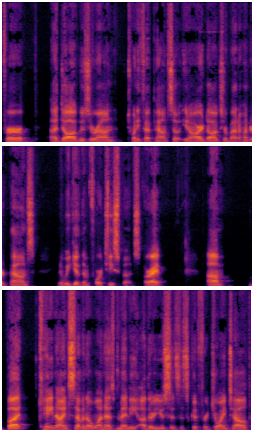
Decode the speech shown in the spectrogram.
for a dog who's around 25 pounds. So, you know, our dogs are about 100 pounds, and we give them four teaspoons. All right. Um, but K9701 has many other uses. It's good for joint health,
